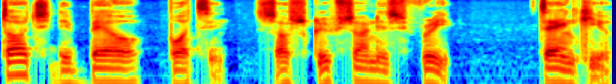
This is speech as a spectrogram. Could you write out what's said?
touch the bell button. Subscription is free. Thank you.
